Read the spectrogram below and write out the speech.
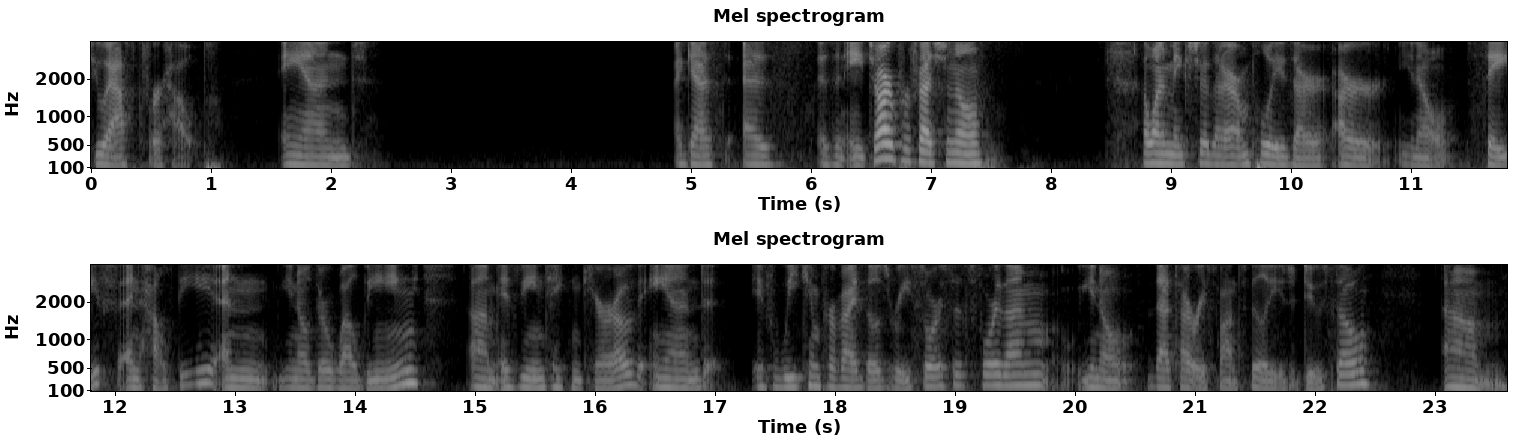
to ask for help. And I guess as as an HR professional, I want to make sure that our employees are are you know safe and healthy, and you know their well being um, is being taken care of, and if we can provide those resources for them, you know that's our responsibility to do so. Um,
